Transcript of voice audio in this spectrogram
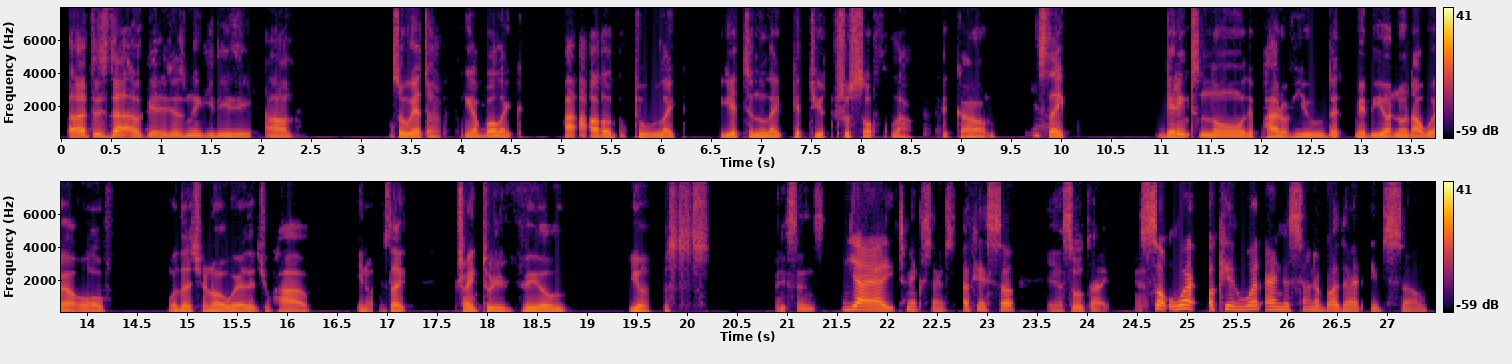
Oh, to start? okay? Just make it easy. Um, so we're talking about like how to like get to know like get to your true self, like like, um, it's like getting to know the part of you that maybe you're not aware of, or that you're not aware that you have. You know, it's like trying to reveal your makes sense. yeah, yeah it makes sense okay so Yeah. So like Yeah. So what? Okay, what I understand about that is so.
